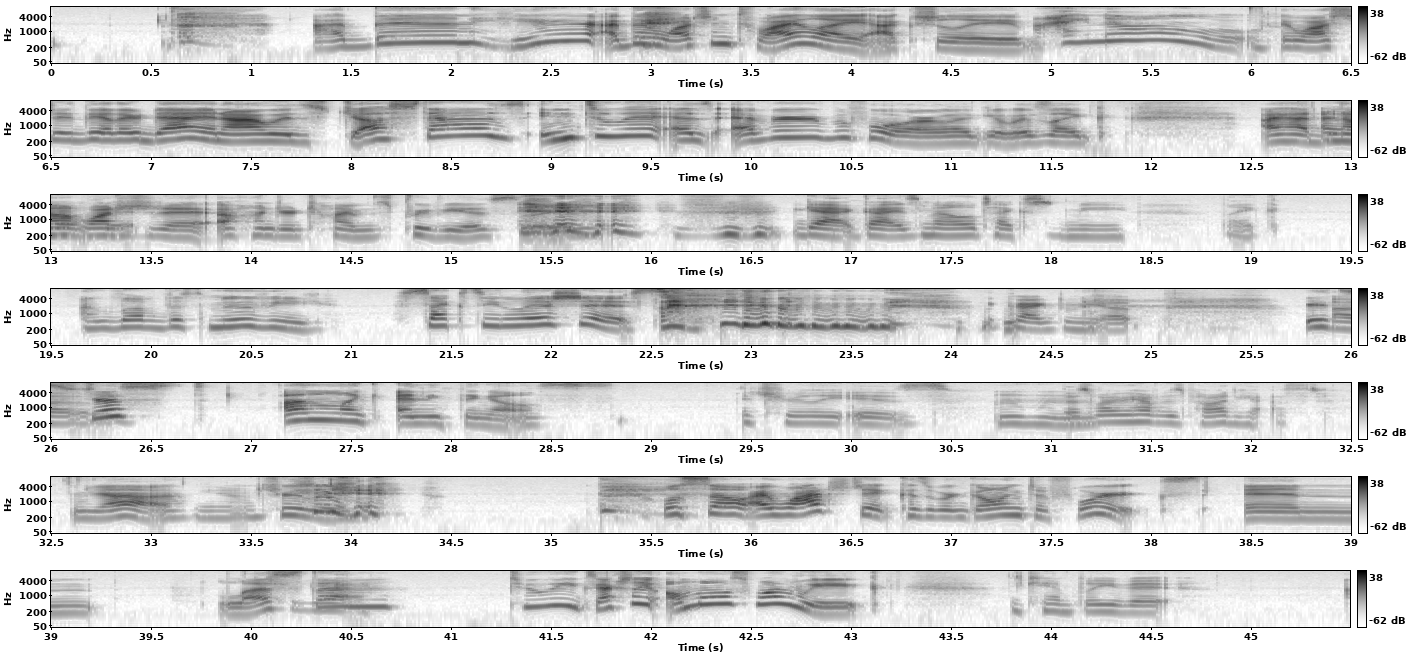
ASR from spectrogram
I've been here. I've been watching Twilight. Actually, I know. I watched it the other day, and I was just as into it as ever before. Like it was like. I had I not watched it a hundred times previously. Yeah, guys, Mel texted me, like, I love this movie. Sexylicious. it cracked me up. It's Um, just unlike anything else. It truly is. hmm That's why we have this podcast, Yeah, you know? truly. well, so I watched it because we're going to Forks in less Yeah. than two weeks. Actually, almost one week. I can't believe it.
